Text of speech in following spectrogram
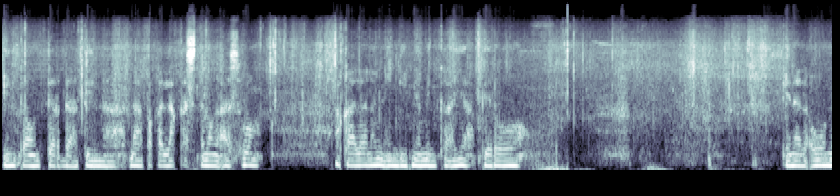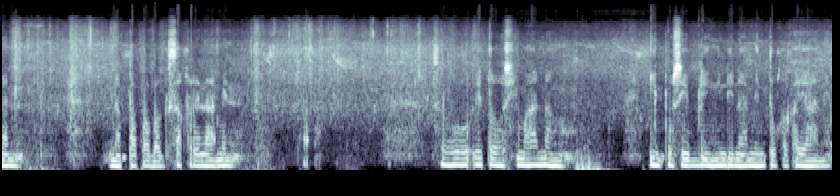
encounter dati na napakalakas na mga aswang. Akala namin hindi namin kaya pero kinalaunan. Napapabagsak rin namin. So ito si Manang imposibleng hindi namin to kakayanin.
